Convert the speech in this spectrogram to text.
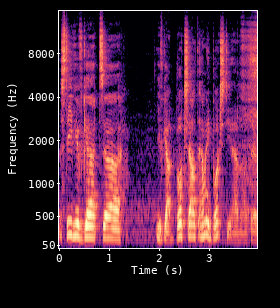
Steve, you've got uh, you've got books out there. How many books do you have out there?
